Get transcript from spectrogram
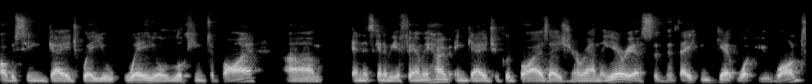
obviously engage where you where you're looking to buy, um, and it's going to be a family home. Engage a good buyer's agent around the area so that they can get what you want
